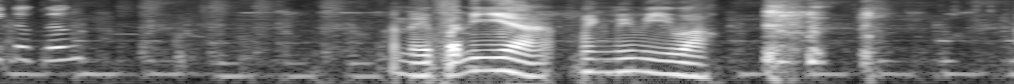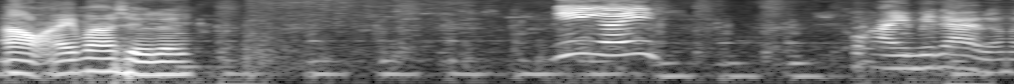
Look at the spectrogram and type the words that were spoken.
อีกตึกนึงอันไหนฟะเนี่ยแม่งไม่มีว่ะ อ้าวไอมาเฉยเลย นี่ไงเขาไอไม่ได้เหรอ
